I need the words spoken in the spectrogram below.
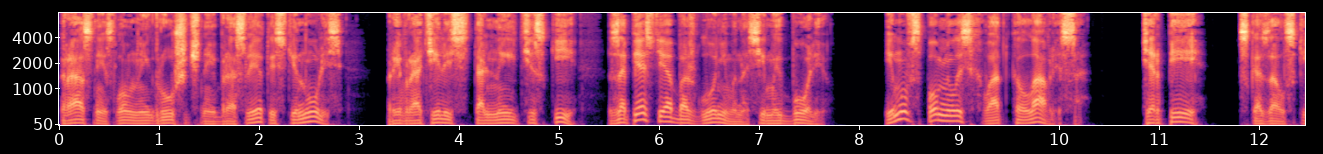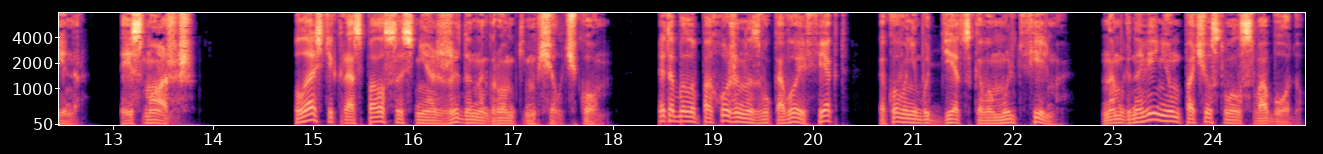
Красные, словно игрушечные браслеты, стянулись, превратились в стальные тиски, запястье обожгло невыносимой болью. Ему вспомнилась хватка Лавлиса. «Терпи, сказал Скиннер. «Ты сможешь». Пластик распался с неожиданно громким щелчком. Это было похоже на звуковой эффект какого-нибудь детского мультфильма. На мгновение он почувствовал свободу.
